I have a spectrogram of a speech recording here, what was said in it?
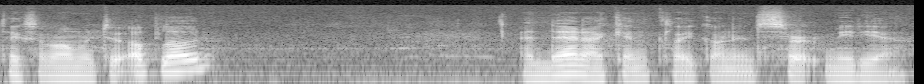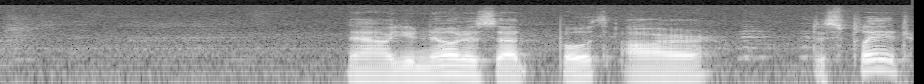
Takes a moment to upload. And then I can click on insert media. Now you notice that both are displayed.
